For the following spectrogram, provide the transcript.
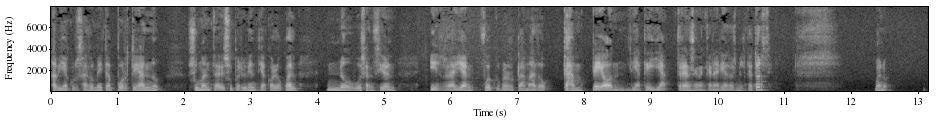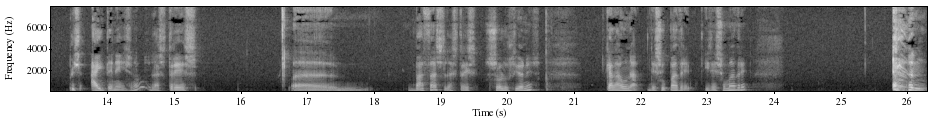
había cruzado meta porteando su manta de supervivencia, con lo cual no hubo sanción y Ryan fue proclamado campeón de aquella Transgran Canaria 2014. Bueno, pues ahí tenéis, ¿no? Las tres eh, bazas, las tres soluciones, cada una de su padre y de su madre,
